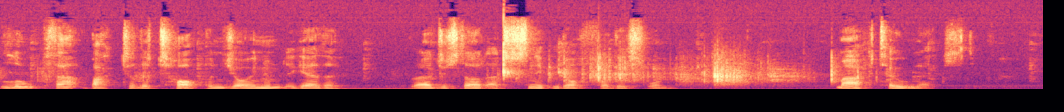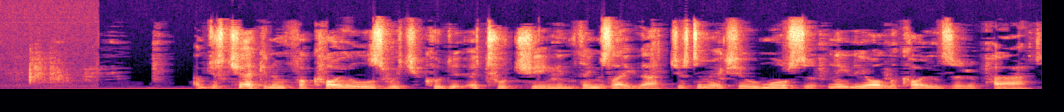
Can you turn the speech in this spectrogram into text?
loop that back to the top and join them together but I just thought I'd snip it off for this one. Mark 2 next. I'm just checking them for coils which could are touching and things like that, just to make sure most, nearly all the coils are apart.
